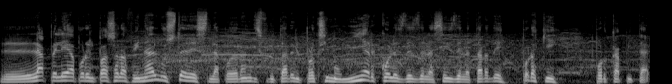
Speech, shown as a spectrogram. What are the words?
La pelea por el paso a la final, ustedes la podrán disfrutar el próximo miércoles desde las 6 de la tarde por aquí, por Capital.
